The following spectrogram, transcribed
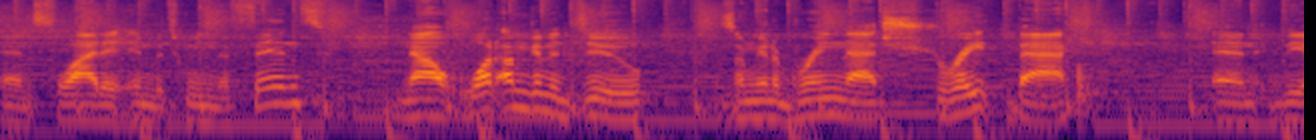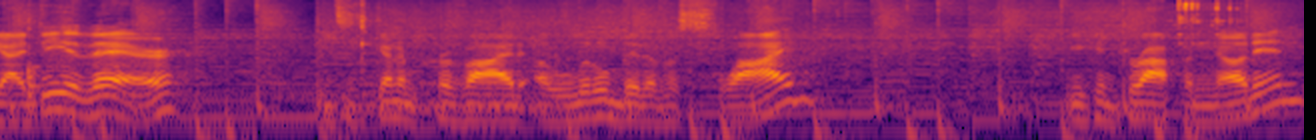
and slide it in between the fins. Now what I'm gonna do is I'm gonna bring that straight back and the idea there is it's gonna provide a little bit of a slide. You can drop a nut in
